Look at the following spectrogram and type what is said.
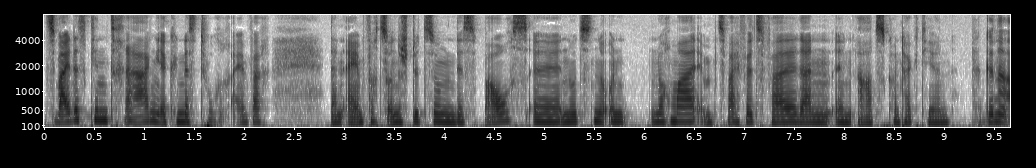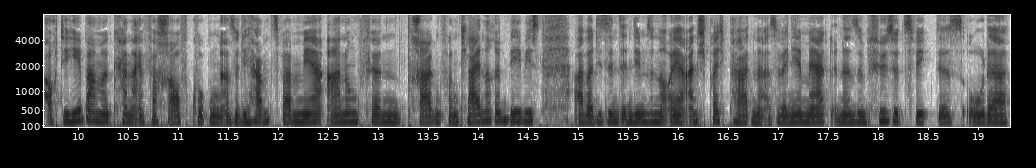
zweites Kind tragen. Ihr könnt das Tuch auch einfach dann einfach zur Unterstützung des Bauchs äh, nutzen und nochmal im Zweifelsfall dann einen Arzt kontaktieren. Genau, auch die Hebamme kann einfach raufgucken. Also die haben zwar mehr Ahnung für ein Tragen von kleineren Babys, aber die sind in dem Sinne euer Ansprechpartner. Also wenn ihr merkt, in der Symphyse zwickt es oder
